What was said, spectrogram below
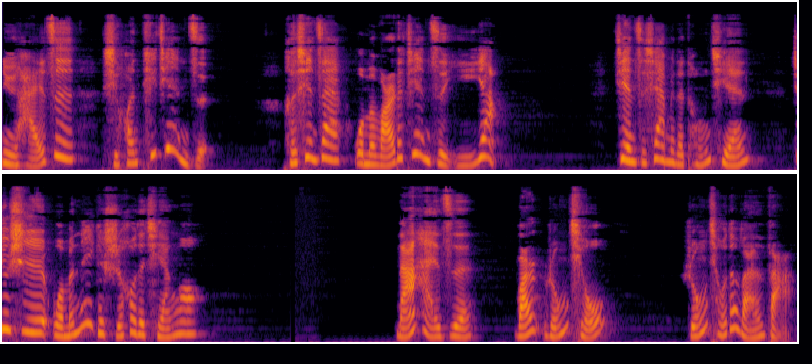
女孩子喜欢踢毽子，和现在我们玩的毽子一样。毽子下面的铜钱就是我们那个时候的钱哦。男孩子玩绒球，绒球的玩法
